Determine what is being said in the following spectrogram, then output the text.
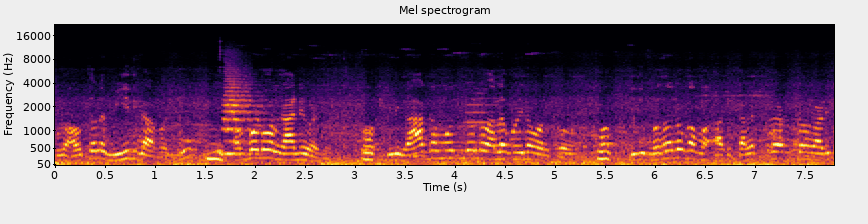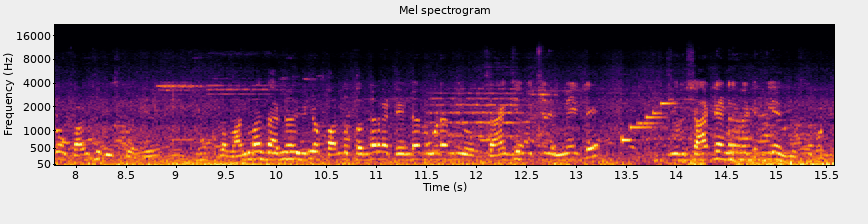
ఇప్పుడు అవతల మీది కాబట్టి కంపౌండ్ వాళ్ళు కానివ్వండి. ఇది కాకముందు నువ్వు అలా పోయినావు అనుకో. ఇది మొదలు ఒక అది కలెక్టర్ అడిగి ఒక పంక్తి తీసుకొని ఒక వన్ మంత్ అటు ఇటు పనులు తొందరగా టెండర్ కూడా మీరు శాంక్షన్ ఇచ్చిన ఇమ్మీడియట్లీ మీరు షార్ట్ టెండర్ పెట్టి క్లియర్ చేసుకోండి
